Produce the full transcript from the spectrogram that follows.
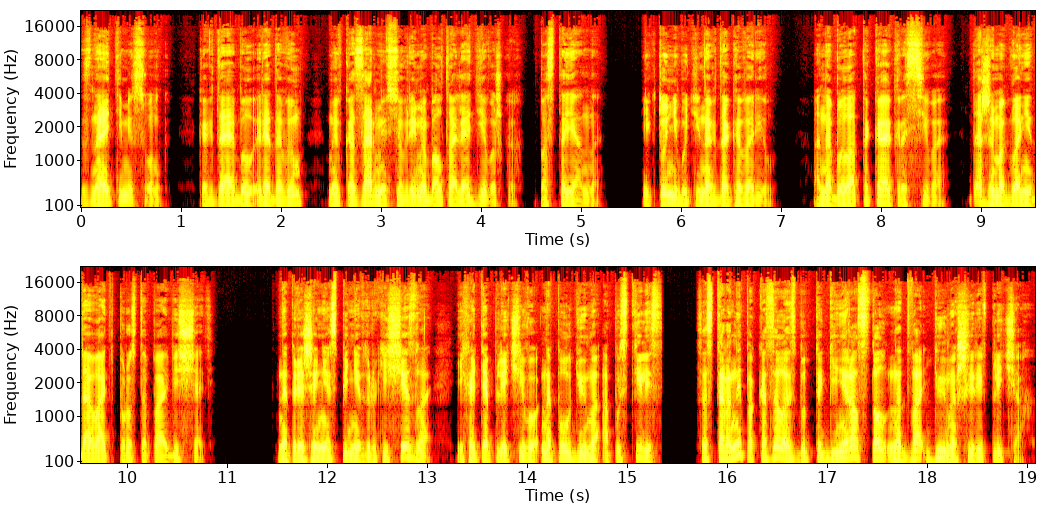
«Знаете, мисс Вонг, когда я был рядовым, мы в казарме все время болтали о девушках. Постоянно. И кто-нибудь иногда говорил. Она была такая красивая, даже могла не давать, просто пообещать. Напряжение в спине вдруг исчезло, и хотя плечи его на полдюйма опустились, со стороны показалось, будто генерал стал на два дюйма шире в плечах.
